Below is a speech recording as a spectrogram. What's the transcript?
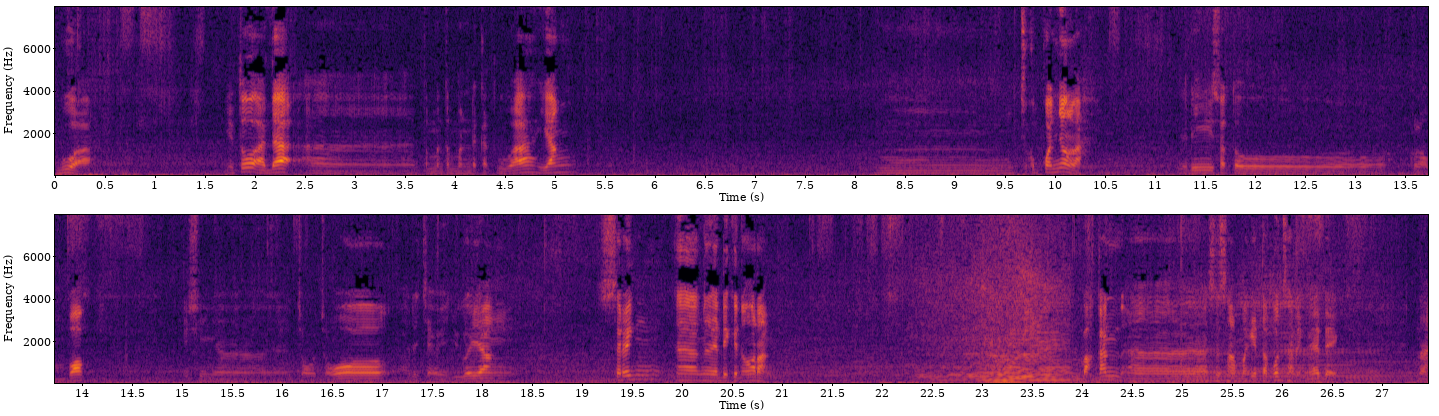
gua itu ada uh, teman-teman dekat gua yang hmm, cukup konyol lah. Jadi suatu kelompok isinya cowok-cowok ada cewek juga yang sering uh, ngeledekin orang bahkan uh, sesama kita pun saling ngedek nah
